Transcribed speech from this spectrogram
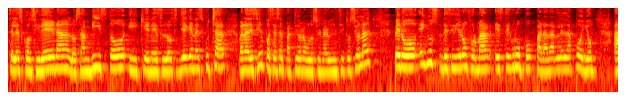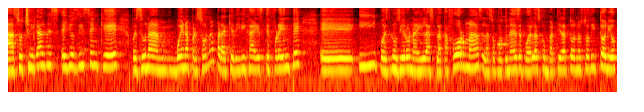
se les considera, los han visto, y quienes los lleguen a escuchar van a decir, pues es el Partido Revolucionario Institucional pero ellos decidieron formar este grupo para darle el apoyo a Xochil Gálvez. Ellos dicen que pues es una buena persona para que dirija este frente eh, y pues nos dieron ahí las plataformas, las oportunidades de poderlas compartir a todo nuestro auditorio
